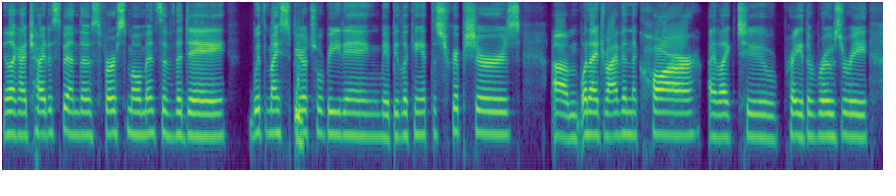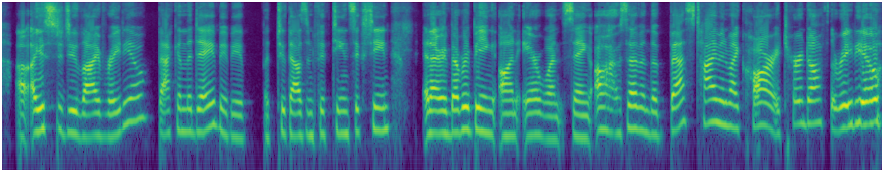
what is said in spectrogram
You know, like I try to spend those first moments of the day with my spiritual reading, maybe looking at the scriptures. Um, when I drive in the car, I like to pray the rosary. Uh, I used to do live radio back in the day, maybe 2015, 16. And I remember being on air once saying, Oh, I was having the best time in my car. I turned off the radio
